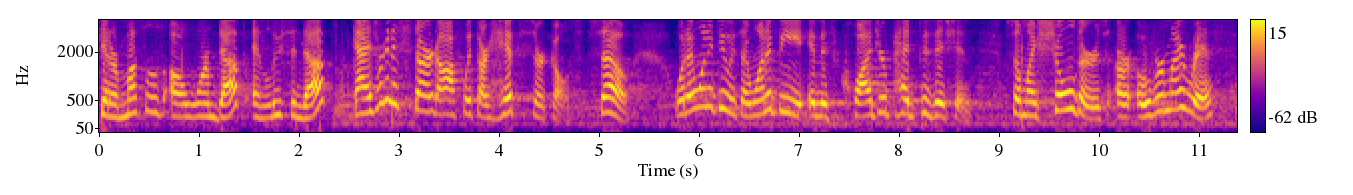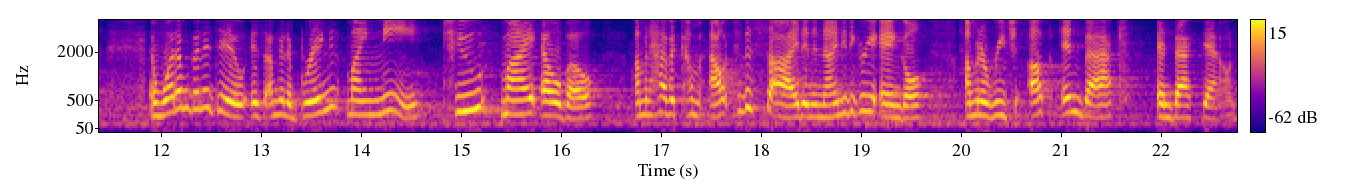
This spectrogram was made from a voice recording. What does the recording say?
get our muscles all warmed up and loosened up. Guys, we're going to start off with our hip circles. So what I want to do is I want to be in this quadruped position. So my shoulders are over my wrists. And what I'm going to do is I'm going to bring my knee to my elbow. I'm going to have it come out to the side in a 90 degree angle. I'm going to reach up and back and back down.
